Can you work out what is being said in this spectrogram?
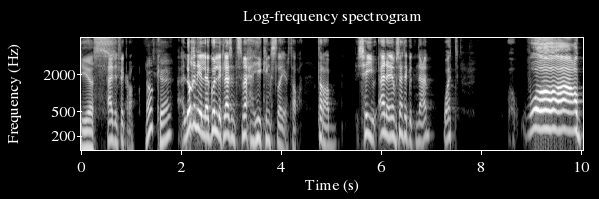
yes هذه الفكرة. okay. الأغنية اللي أقول لك لازم تسمعها هي Kingslayer ترى. ترى شيء أنا يوم سمعتها قلت نعم. what wow!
